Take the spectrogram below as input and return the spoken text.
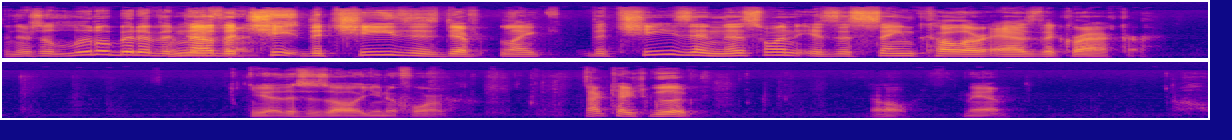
and there's a little bit of a No, the difference. cheese the cheese is different. Like the cheese in this one is the same color as the cracker. Yeah, this is all uniform. That tastes good. Oh man, oh,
